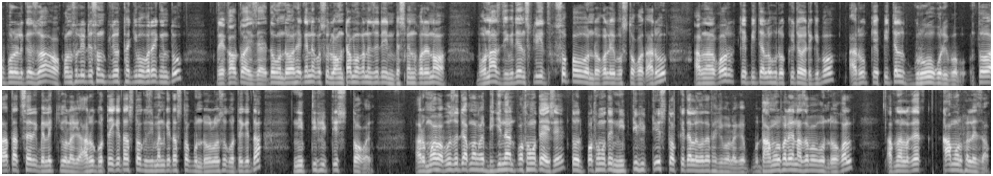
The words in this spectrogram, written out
ওপৰলৈকে যোৱা। কনচলিডেশ্যন পিৰিয়ড থাকিব পাৰে কিন্তু ব্ৰেকআউটো আহি যায়। তো বন্ধুসকল সেইকাৰণে কৈছোঁ লং টাৰ্মৰ কাৰণে যদি ইনভেষ্টমেণ্ট কৰে ন বোনাছ ডিভিডেণ্ড স্প্লিট চব পাব বন্ধুসকল এই বস্তুকত। আৰু আপোনালোকৰ কেপিটেলো সুৰক্ষিত হৈ থাকিব আৰু কেপিটেল গ্ৰ' কৰিব তো তাত চাই বেলেগ কিয় লাগে? আৰু গোটেইকেইটা ষ্টক যিমানকেইটা ষ্টক বন্ধুসকল লৈছোঁ গোটেইকেইটা নিফটি ফিফটি ষ্টক হয়। আৰু মই ভাবোঁ যদি আপোনালোকে বিগিনাৰ প্ৰথমতে আহিছে তো প্ৰথমতে নিফটি ফিফটি ষ্টককেইটাৰ লগতে থাকিব লাগে। দামৰ ফালে নাযাব বন্ধুসকল আপোনালোকে কামৰ ফালে যাওক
